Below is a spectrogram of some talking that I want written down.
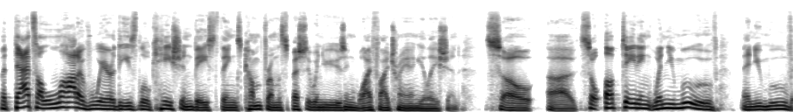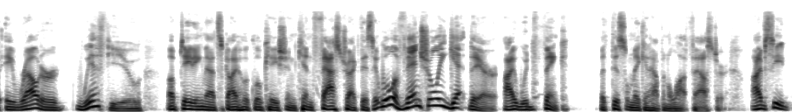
But that's a lot of where these location based things come from especially when you're using wi-fi triangulation. So uh, so updating when you move and you move a router with you updating that Skyhook location can fast track this. It will eventually get there, I would think, but this will make it happen a lot faster. I've seen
